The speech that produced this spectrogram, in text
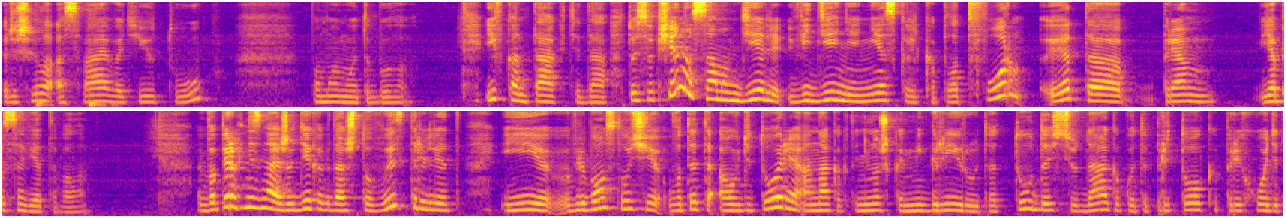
решила осваивать YouTube. По-моему, это было и ВКонтакте, да. То есть вообще на самом деле введение несколько платформ это прям я бы советовала. Во-первых, не знаешь, где, когда, что выстрелит, и в любом случае вот эта аудитория, она как-то немножко мигрирует оттуда сюда, какой-то приток приходит.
